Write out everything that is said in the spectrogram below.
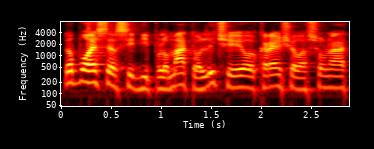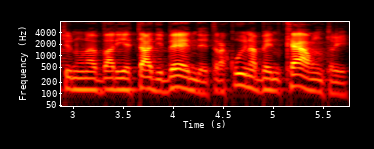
Dopo essersi diplomato al liceo, Crenshaw ha suonato in una varietà di band, tra cui una band country,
